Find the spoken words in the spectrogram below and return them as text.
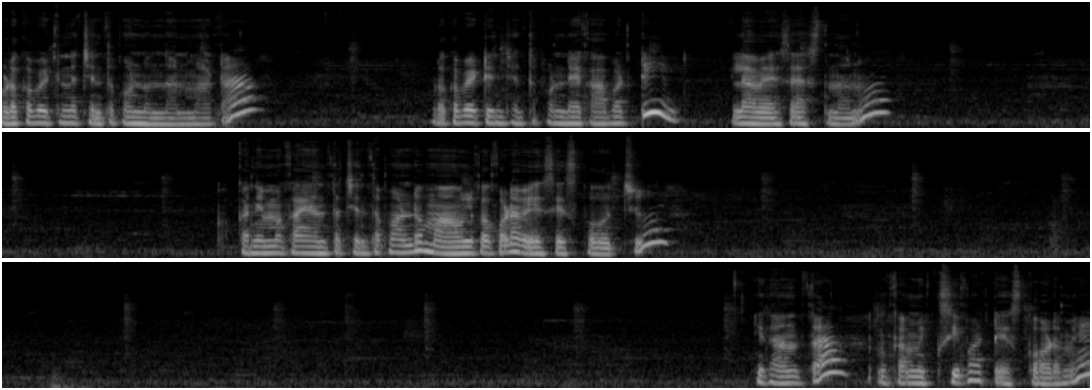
ఉడకబెట్టిన చింతపండు ఉందన్నమాట. ఉడకబెట్టిన చింతపండే కాబట్టి ఇలా వేసేస్తున్నాను. ఒక నిమ్మకాయ అంత చింతపండు మామూలుగా కూడా వేసేసుకోవచ్చు. ఇదంతా ఇంకా మిక్సీ పట్టేసుకోవడమే.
